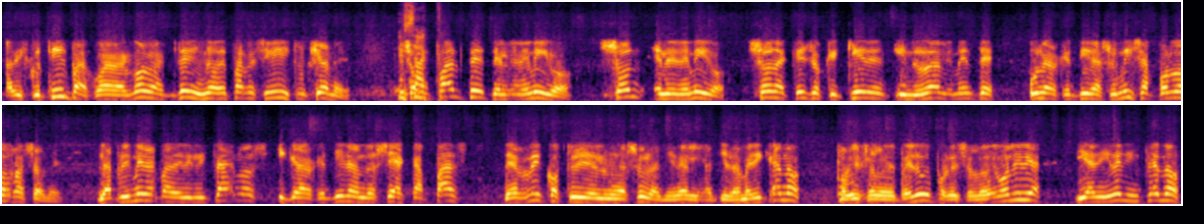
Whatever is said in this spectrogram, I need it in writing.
¿Para discutir, para jugar al gol, al tenis? No, es para recibir instrucciones. Exacto. Son parte del enemigo, son el enemigo, son aquellos que quieren indudablemente una Argentina sumisa por dos razones. La primera para debilitarnos y que la Argentina no sea capaz de reconstruir el UNASUR a nivel latinoamericano, por eso lo de Perú, por eso lo de Bolivia, y a nivel interno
